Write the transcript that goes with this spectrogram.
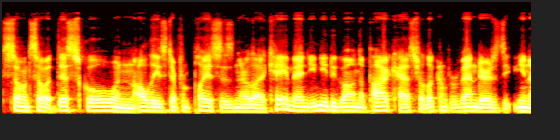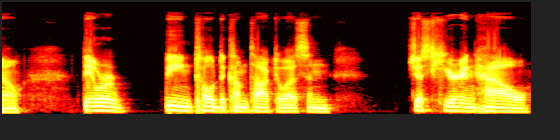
so and so at this school and all these different places and they're like hey man you need to go on the podcast or looking for vendors you know they were being told to come talk to us and just hearing how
